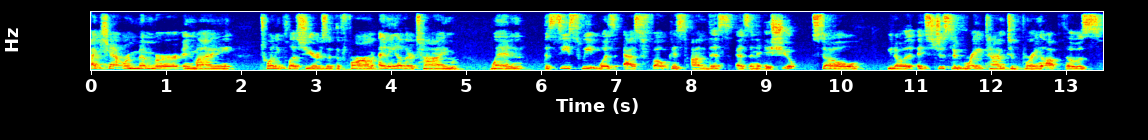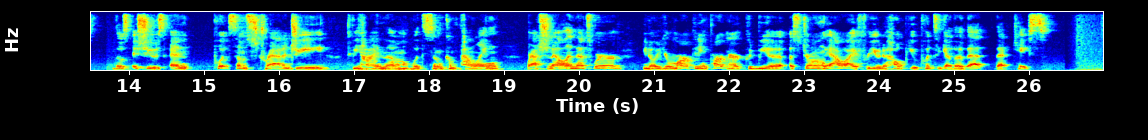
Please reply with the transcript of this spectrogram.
I can't remember in my 20 plus years at the firm any other time when the C suite was as focused on this as an issue. So, you know, it's just a great time to bring up those those issues and put some strategy behind them with some compelling rationale. And that's where, you know, your marketing partner could be a, a strong ally for you to help you put together that that case.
